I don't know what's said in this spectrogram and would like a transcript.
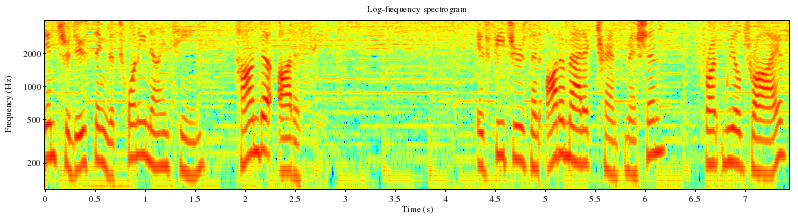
Introducing the 2019 Honda Odyssey. It features an automatic transmission, front-wheel drive,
